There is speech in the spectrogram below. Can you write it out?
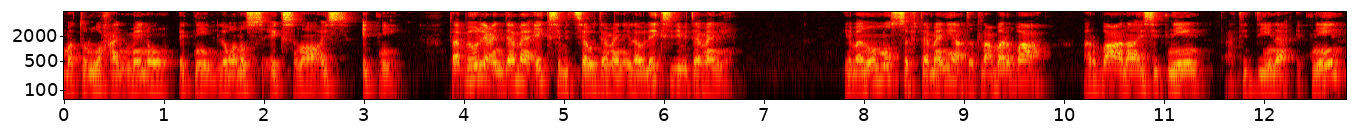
مطروحا منه اتنين اللي هو نص x ناقص اتنين. طب بيقول لي عندما x بتساوي تمانية لو ال x دي بتمانية يبقى نقول نص في تمانية هتطلع بأربعة. أربعة ناقص اتنين هتدينا اتنين.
